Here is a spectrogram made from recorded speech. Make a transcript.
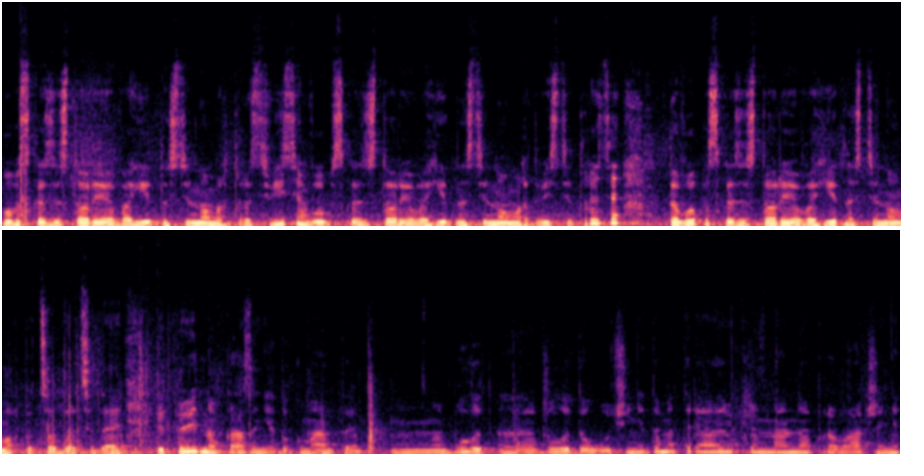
виписка з історії вагітності номер 38, виписка з історії вагітності номер 230 та виписка з історії вагітності номер 529. Відповідно, вказані документи були, е, були долучені до матеріалів кримінального провадження,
